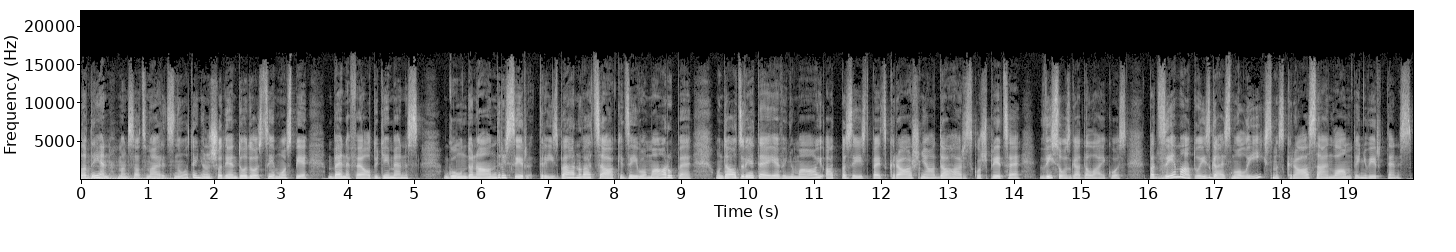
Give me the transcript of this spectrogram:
Labdien! Mani sauc Mārcis Notiņš, un šodien dodos ciemos pie Benefeldu ģimenes. Gunda un Andris ir trīs bērnu vecāki, dzīvo Mārupē, un daudz vietējie viņu māju atpazīst pēc krāšņā dārza, kurš priecē visos gada laikos. Pat ziemā to izgaismo līksmas, krāsainu lampiņu virtenes.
